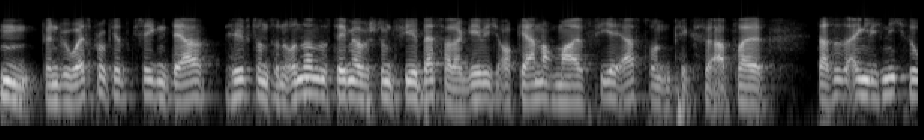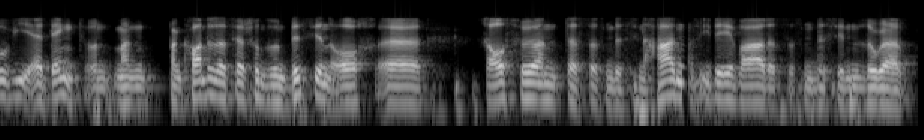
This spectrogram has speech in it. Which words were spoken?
hm, wenn wir Westbrook jetzt kriegen, der hilft uns in unserem System ja bestimmt viel besser. Da gebe ich auch gern nochmal vier Erstrunden-Picks für ab, weil das ist eigentlich nicht so, wie er denkt. Und man, man konnte das ja schon so ein bisschen auch äh, raushören, dass das ein bisschen Hardens Idee war, dass das ein bisschen sogar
